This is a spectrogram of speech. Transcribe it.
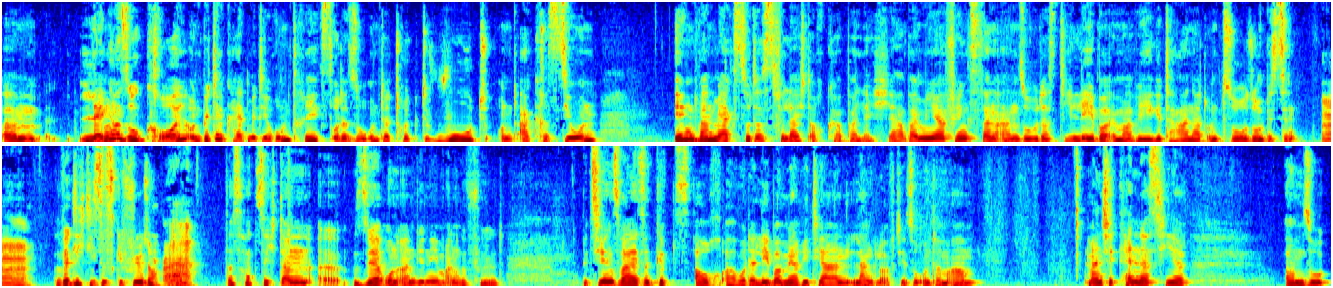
ähm, länger so Groll und Bitterkeit mit dir rumträgst oder so unterdrückte Wut und Aggression, irgendwann merkst du das vielleicht auch körperlich. Ja, bei mir fing es dann an, so dass die Leber immer wehgetan hat und so so ein bisschen äh, wirklich dieses Gefühl so. Äh, das hat sich dann äh, sehr unangenehm angefühlt. Beziehungsweise gibt es auch, äh, wo der Lebermeridian langläuft, hier so unterm Arm. Manche kennen das hier ähm, so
